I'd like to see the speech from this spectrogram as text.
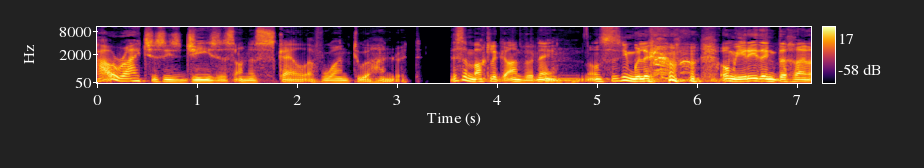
"How righteous is Jesus on a scale of 1 to 100?" Dis 'n maklike antwoord, nê. Nee. Mm. Ons is nie moeilik om hierdie ding te gaan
